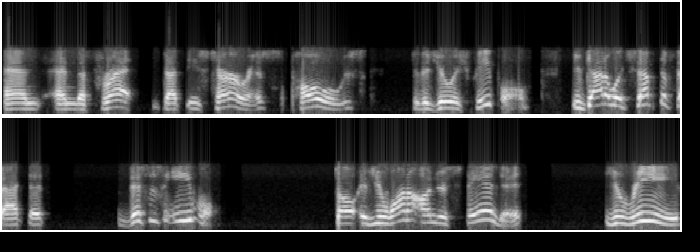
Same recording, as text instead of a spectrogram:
and and the threat that these terrorists pose to the Jewish people, you've got to accept the fact that this is evil. So if you want to understand it, you read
